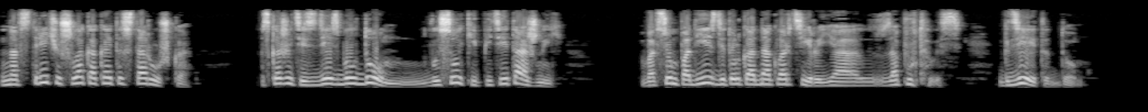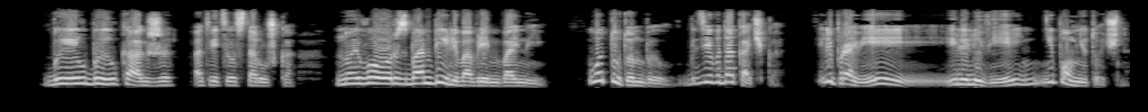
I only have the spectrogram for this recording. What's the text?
Навстречу шла какая-то старушка. «Скажите, здесь был дом, высокий, пятиэтажный. Во всем подъезде только одна квартира. Я запуталась. Где этот дом?» «Был, был, как же», — ответила старушка. «Но его разбомбили во время войны. Вот тут он был, где водокачка. Или правее, или левее, не помню точно».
